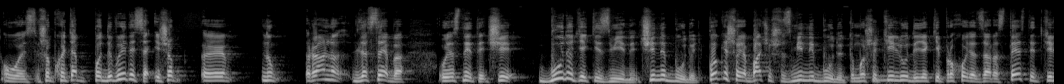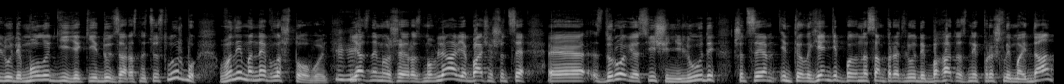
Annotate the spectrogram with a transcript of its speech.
Ось, щоб хоча б подивитися і щоб е, ну реально для себе уяснити, чи. Будуть якісь зміни чи не будуть? Поки що я бачу, що зміни будуть, тому що ті люди, які проходять зараз тести, ті люди молоді, які йдуть зараз на цю службу, вони мене влаштовують. Я з ними вже розмовляв. Я бачу, що це е, здорові, освічені люди, що це інтелігентні бо насамперед люди. Багато з них пройшли майдан,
